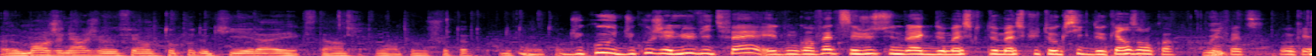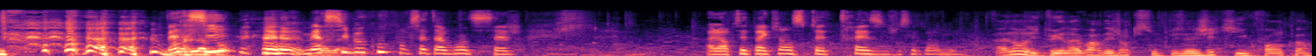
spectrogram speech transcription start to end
Euh, moi en général je fais un topo de qui est là, et etc. pour pouvoir un peu shot up de temps en temps. Du coup, du coup j'ai lu vite fait, et donc en fait, c'est juste une blague de, masque de mascu toxique de 15 ans, quoi. Oui. En fait. Ok. Voilà Merci Merci beaucoup pour cet apprentissage. Alors, peut-être pas 15, peut-être 13, je sais pas. mais- Ah non, il peut y en avoir des gens qui sont plus âgés qui y croient encore.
